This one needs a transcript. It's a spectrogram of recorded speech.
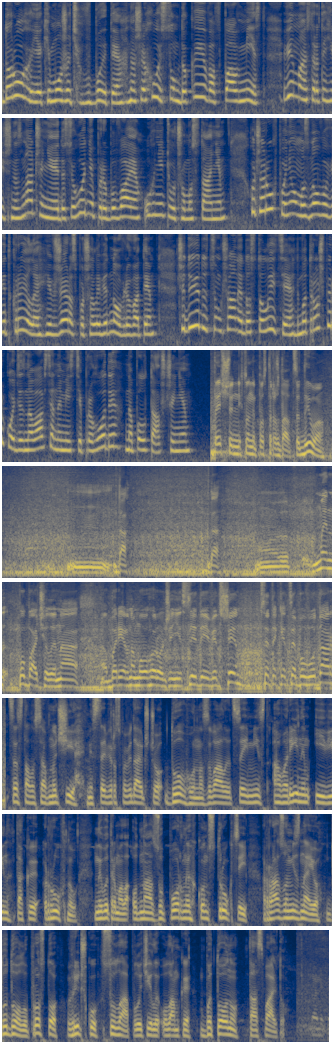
Дороги, які можуть вбити на шляху із Сум до Києва, впав міст. Він має стратегічне значення і до сьогодні перебуває у гнітючому стані. Хоча рух по ньому знову відкрили і вже розпочали відновлювати. Чи доїдуть сумчани до столиці? Дмитро Шпірко дізнавався на місці пригоди на Полтавщині. Те, що ніхто не постраждав, це диво. Да. Да. Ми побачили на бар'єрному огородженні сліди від шин. Все-таки це був удар. Це сталося вночі. Місцеві розповідають, що довго називали цей міст аварійним, і він таки рухнув. Не витримала одна з опорних конструкцій. Разом із нею додолу, просто в річку Сула, полетіли уламки бетону та асфальту.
